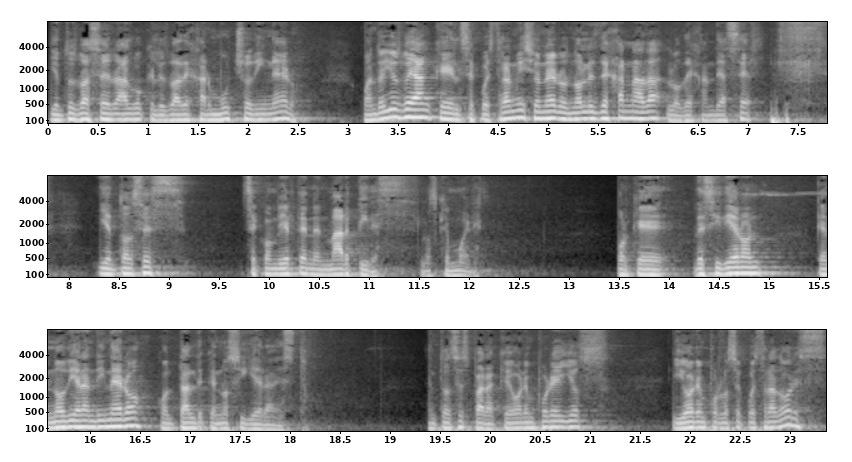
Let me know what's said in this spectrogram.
Y entonces va a ser algo que les va a dejar mucho dinero. Cuando ellos vean que el secuestrar misioneros no les deja nada, lo dejan de hacer. Y entonces se convierten en mártires los que mueren. Porque decidieron que no dieran dinero con tal de que no siguiera esto. Entonces, para que oren por ellos y oren por los secuestradores.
